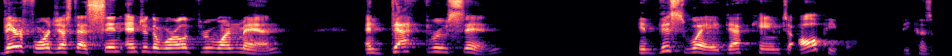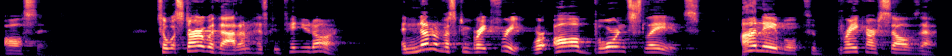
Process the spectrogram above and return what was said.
Therefore, just as sin entered the world through one man, and death through sin, in this way death came to all people because all sinned. So, what started with Adam has continued on. And none of us can break free. We're all born slaves, unable to break ourselves out.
